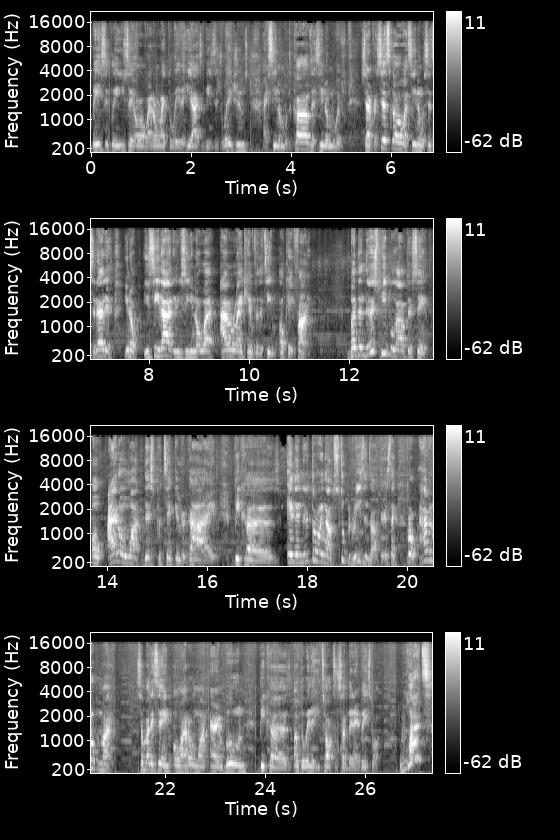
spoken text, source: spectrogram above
basically you say, "Oh, I don't like the way that he acts in these situations." I've seen him with the Cubs. I've seen him with San Francisco. I've seen him with Cincinnati. You know, you see that, and you see, you know what? I don't like him for the team. Okay, fine. But then there's people out there saying, "Oh, I don't want this particular guy because," and then they're throwing out stupid reasons out there. It's like, bro, have an open mind. Somebody saying, "Oh, I don't want Aaron Boone because of the way that he talks in Sunday Night Baseball." What?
